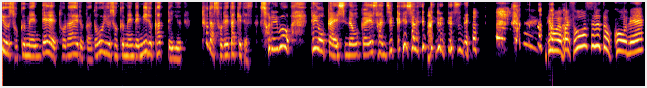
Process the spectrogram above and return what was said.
いう側面で捉えるか、どういう側面で見るかっていう、ただそれだけです。それを手を変え品を変え30回喋ってるんですね。でもやっぱりそうするとこうね、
